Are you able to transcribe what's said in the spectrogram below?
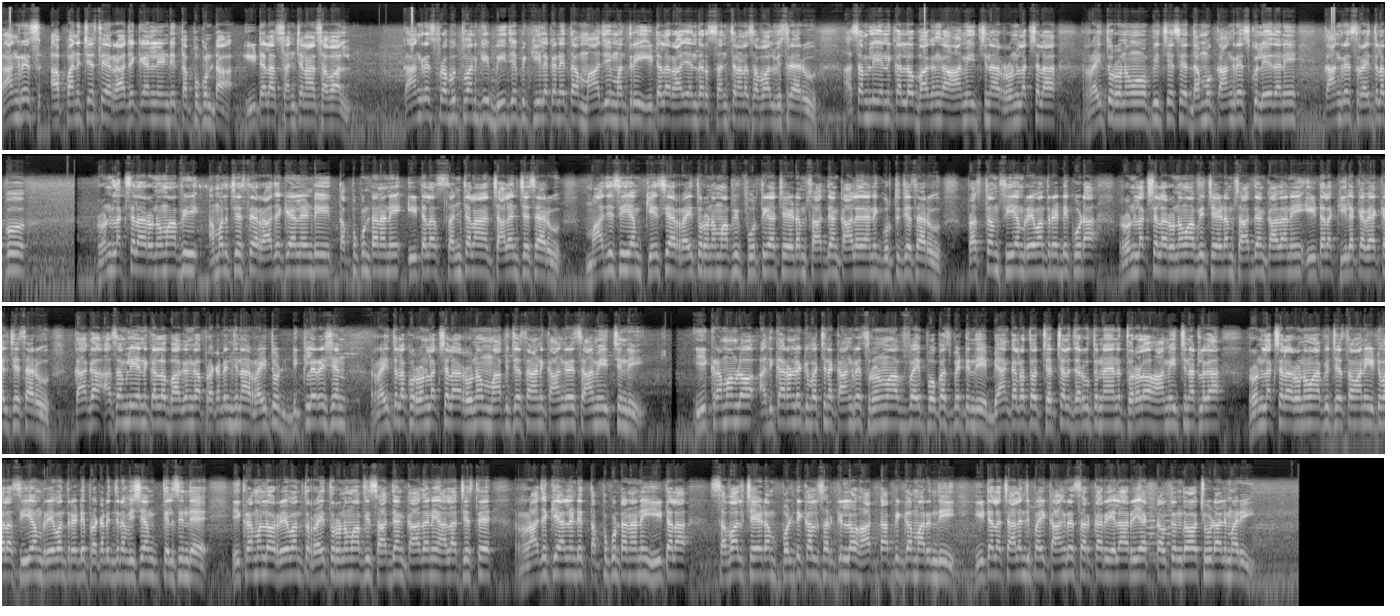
కాంగ్రెస్ ఆ పని చేస్తే రాజకీయాల నుండి తప్పుకుంటా ఈటల సంచలన సవాల్. కాంగ్రెస్ ప్రభుత్వానికి బీజేపీ కీలక నేత మాజీ మంత్రి ఈటల రాజేందర్ సంచలన సవాల్ విసిరారు. అసెంబ్లీ ఎన్నికల్లో భాగంగా హామీ ఇచ్చిన రెండు లక్షల రైతు రుణమాఫీ చేసే దమ్ము కాంగ్రెస్కు లేదని కాంగ్రెస్ రైతులకు రెండు లక్షల రుణమాఫీ అమలు చేస్తే రాజకీయాల నుండి తప్పుకుంటానని ఈటల సంచలన ఛాలెంజ్ చేశారు. మాజీ సీఎం కేసీఆర్ రైతు రుణమాఫీ పూర్తిగా చేయడం సాధ్యం కాలేదని గుర్తు చేశారు. ప్రస్తుతం సీఎం రేవంత్ రెడ్డి కూడా రెండు లక్షల రుణమాఫీ చేయడం సాధ్యం కాదని ఈటల కీలక వ్యాఖ్యలు చేశారు. కాగా అసెంబ్లీ ఎన్నికల్లో భాగంగా ప్రకటించిన రైతు డిక్లరేషన్ రైతులకు రెండు లక్షల రుణం మాఫీ చేస్తానని కాంగ్రెస్ హామీ ఇచ్చింది. ఈ క్రమంలో అధికారంలోకి వచ్చిన కాంగ్రెస్ రుణమాఫీపై ఫోకస్ పెట్టింది. బ్యాంకర్లతో చర్చలు జరుగుతున్నాయని త్వరలో హామీ ఇచ్చినట్లుగా రెండు లక్షల రుణమాఫీ చేస్తామని ఇటీవల సీఎం రేవంత్ రెడ్డి ప్రకటించిన విషయం తెలిసిందే. ఈ క్రమంలో రేవంత్ రైతు రుణమాఫీ సాధ్యం కాదని అలా చేస్తే రాజకీయాల నుండి తప్పుకుంటానని ఈటల సవాల్ చేయడం పొలిటికల్ సర్కిల్లో హాట్ టాపిక్గా మారింది. ఈటల ఛాలెంజ్పై కాంగ్రెస్ సర్కార్ ఎలా రియాక్ట్ అవుతుందో చూడాలి మరి.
